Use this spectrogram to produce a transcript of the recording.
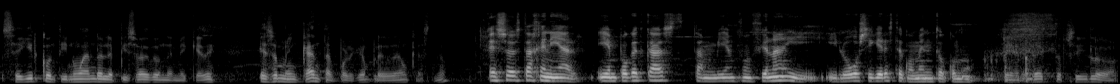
seguir continuando el episodio donde me quedé. Eso me encanta, por ejemplo, de Downcast, ¿no? Eso está genial. Y en Pocket Cast también funciona y, y luego si quieres te comento cómo. Perfecto, sí, lo,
